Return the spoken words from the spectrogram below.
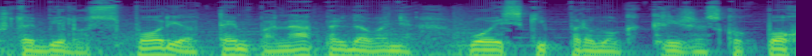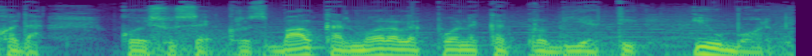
što je bilo sporije od tempa napredovanja vojski prvog križarskog pohoda, koje su se kroz Balkan morale ponekad probijati i u borbi.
